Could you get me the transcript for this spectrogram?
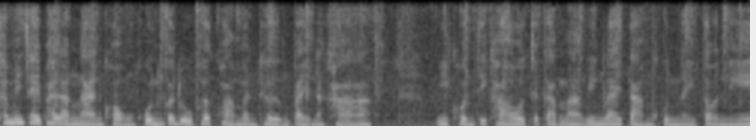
ถ้าไม่ใช่พลังงานของคุณก็ดูเพื่อความบันเทิงไปนะคะ มีคนที่เขาจะกลับมาวิ่งไล่ตามคุณในตอนนี้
